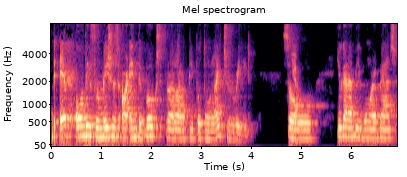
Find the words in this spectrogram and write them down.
the, all the informations are in the books, but a lot of people don't like to read. So yeah. you gotta be more advanced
